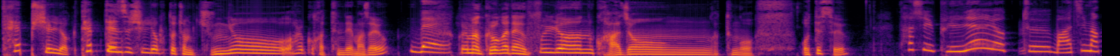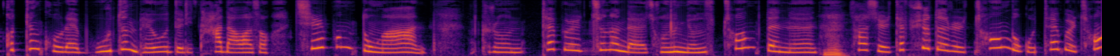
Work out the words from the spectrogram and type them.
탭 실력, 탭 댄스 실력도 좀 중요할 것 같은데 맞아요? 네. 그러면 그런 거에 대한 훈련 과정 같은 거 어땠어요? 사실 빌리엘리어트 마지막 커튼콜에 모든 배우들이 다 나와서 7분 동안 그런 탭을 추는데 저는 연습 처음 때는 네. 사실 탭슈들을 처음 보고 탭을 처음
